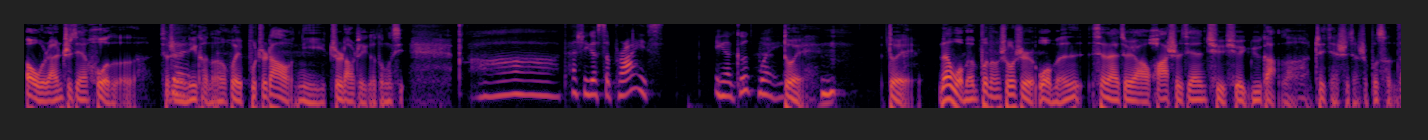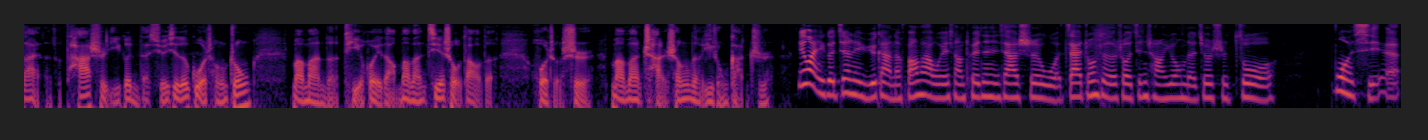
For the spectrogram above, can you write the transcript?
偶然之间获得的，就是你可能会不知道你知道这个东西啊，它是一个 surprise，in a good way。对，对，那我们不能说是我们现在就要花时间去学语感了，这件事情是不存在的。它是一个你在学习的过程中慢慢的体会到、慢慢接受到的，或者是慢慢产生的一种感知。另外一个建立语感的方法，我也想推荐一下，是我在中学的时候经常用的，就是做。默写，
